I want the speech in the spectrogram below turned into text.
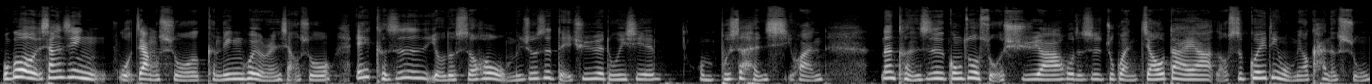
不过相信我这样说，肯定会有人想说：诶，可是有的时候我们就是得去阅读一些我们不是很喜欢，那可能是工作所需啊，或者是主管交代啊，老师规定我们要看的书。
